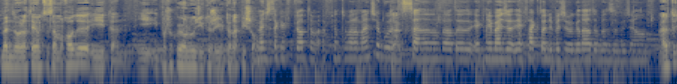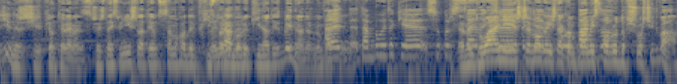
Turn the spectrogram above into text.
Będą latające samochody i ten. I, i poszukują ludzi, którzy im to napiszą. Będzie tak jak w piątym, w piątym elemencie były Tak. te sceny, no to, to jak nie będzie, jak tak to nie będzie wyglądało, to będzie widziano. Ale to dziwne, że się piąty element. Przecież najsłynniejsze latające samochody w historii w ogóle kina to jest Blade Runner, no Ale właśnie. tam były takie super sceny, Ewentualnie gdzie jeszcze mogę iść na kompromis bardzo... powrót do przyszłości 2.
